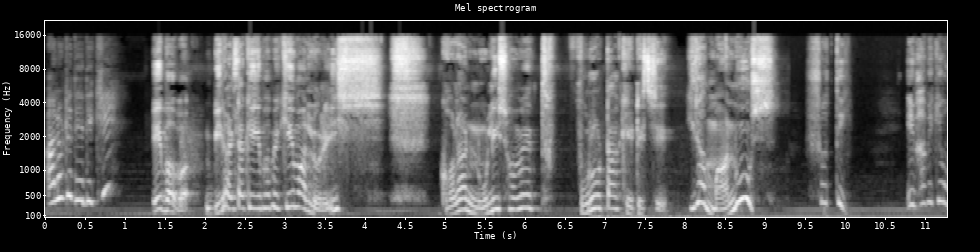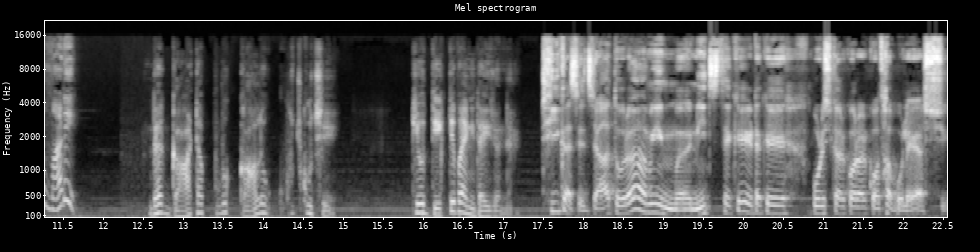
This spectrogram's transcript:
আলোটা দে দেখি। এ বাবা বিড়ালটাকে এভাবে কে মারলো রে? ইস গলার নলি সমেত পুরোটা কেটেছে। এরা মানুষ। সত্যি এভাবে কেউ মারে? দেখ গাটা পুরো কালো কুচকুচে। কেউ দেখতে পায়নি তাই জন্য। ঠিক আছে যা তোরা আমি নিচ থেকে এটাকে পরিষ্কার করার কথা বলে আসছি।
